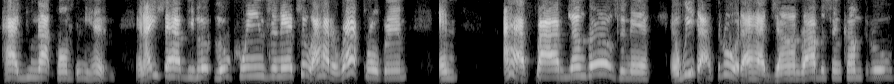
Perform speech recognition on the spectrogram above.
how you not gonna be him. And I used to have the little, queens in there too. I had a rap program, and I had five young girls in there, and we got through it. I had John Robinson come through.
